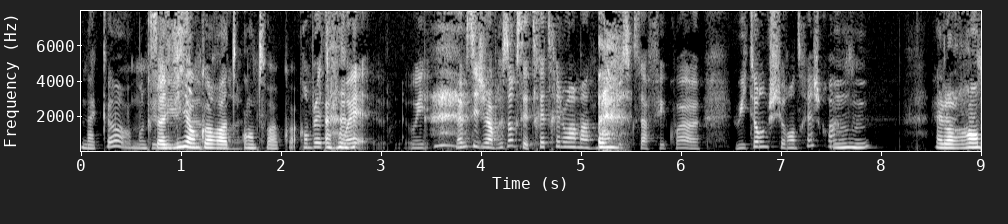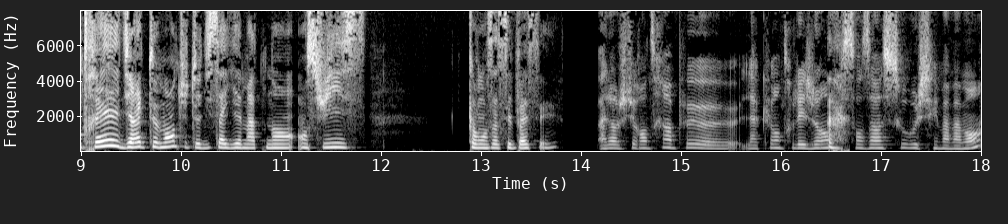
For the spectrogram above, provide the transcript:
D'accord. Donc, ça vit encore en toi, quoi. complètement ouais oui même si j'ai l'impression que c'est très très loin maintenant parce que ça fait quoi huit ans que je suis rentrée je crois Mhm. Alors, rentrer directement, tu te dis, ça y est, maintenant, en Suisse. Comment ça s'est passé? Alors, je suis rentrée un peu euh, la queue entre les jambes, sans un sou chez ma maman.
